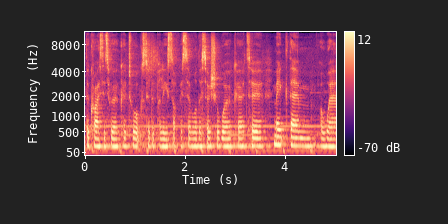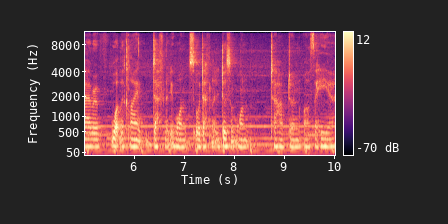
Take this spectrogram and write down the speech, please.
the crisis worker talks to the police officer or the social worker to make them aware of what the client definitely wants or definitely doesn't want to have done whilst they're here.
